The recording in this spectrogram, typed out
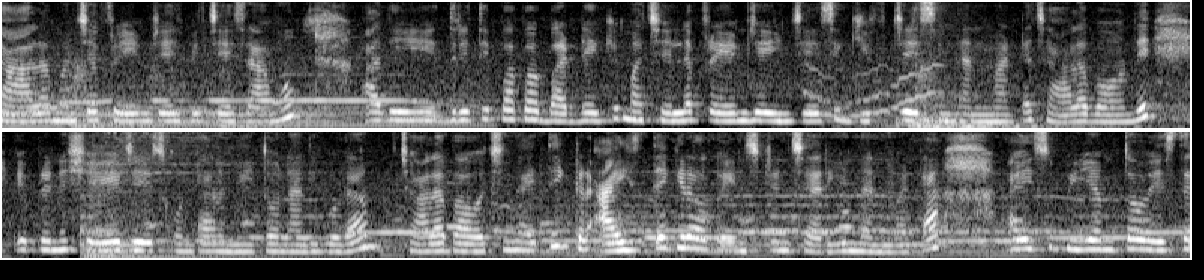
చాలా మంచిగా ఫ్రేమ్ చేయించేసాము అది ధృతి పాప బర్త్డేకి మా చెల్లె ఫ్రేమ్ చేయించేసి గిఫ్ట్ చేసింది అనమాట చాలా బాగుంది. ఎప్పుడైనా షేర్ చేసుకుంటాను మీతో అది కూడా. చాలా బాగా వచ్చింది. అయితే ఇక్కడ ఐస్ దగ్గర ఒక ఇన్సిడెంట్ జరిగిందనమాట ఐస్ బియ్యంతో వేస్తే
